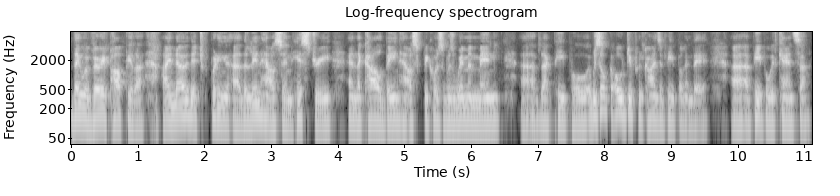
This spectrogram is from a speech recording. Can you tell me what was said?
They were very popular. I know they're putting uh, the Lynn House in history and the Carl Bean House because it was women, men, uh, black people. It was all, all different kinds of people in there. Uh, people with cancer.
